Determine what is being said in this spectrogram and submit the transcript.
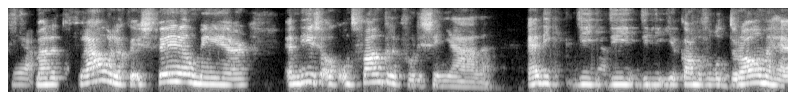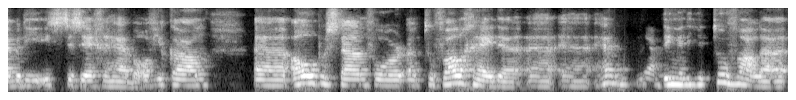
Ja. Maar het vrouwelijke is veel meer, en die is ook ontvankelijk voor de signalen die, die, die, die, je kan bijvoorbeeld dromen hebben die iets te zeggen hebben. Of je kan uh, openstaan voor uh, toevalligheden. Uh, Dingen die je toevallen.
